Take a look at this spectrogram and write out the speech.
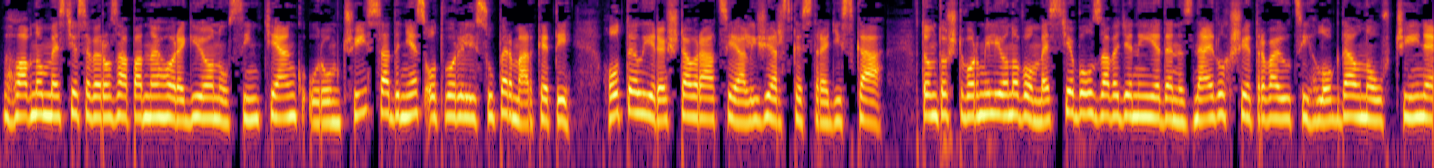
V hlavnom meste severozápadného regiónu Xinjiang Urumči sa dnes otvorili supermarkety, hotely, reštaurácie a lyžiarske strediská. V tomto štvormiliónovom meste bol zavedený jeden z najdlhšie trvajúcich lockdownov v Číne.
